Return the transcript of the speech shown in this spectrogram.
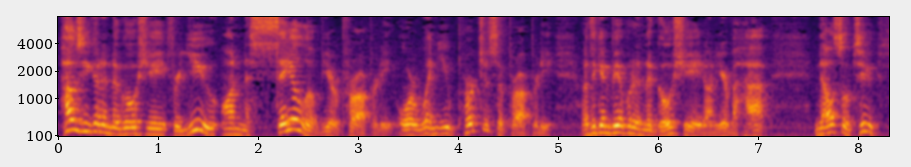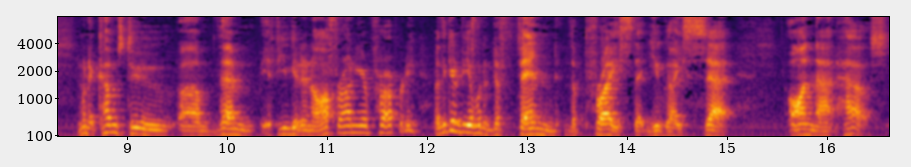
how's he going to negotiate for you on the sale of your property or when you purchase a property? Are they going to be able to negotiate on your behalf? And also, too, when it comes to um, them, if you get an offer on your property, are they going to be able to defend the price that you guys set on that house?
